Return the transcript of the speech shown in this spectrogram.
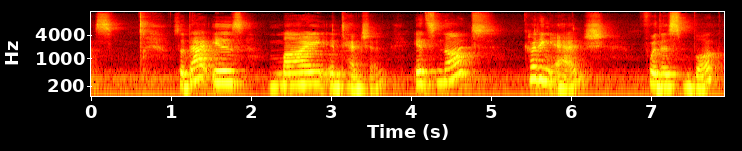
us. So that is my intention. It's not cutting edge for this book,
